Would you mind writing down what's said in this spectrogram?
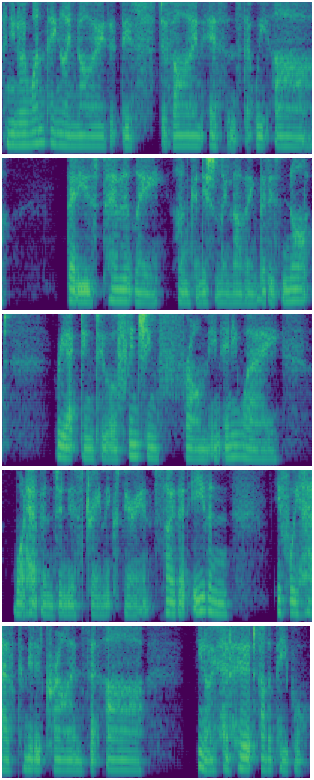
And you know, one thing I know that this divine essence that we are, that is permanently unconditionally loving, that is not reacting to or flinching from in any way what happens in this dream experience, so that even if we have committed crimes that are, you know, have hurt other people,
